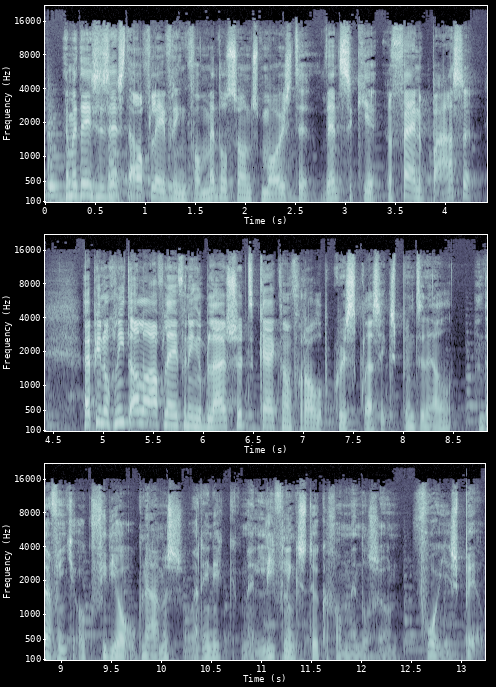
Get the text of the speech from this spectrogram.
En met deze zesde aflevering van Mendelssohn's Mooiste wens ik je een fijne Pasen. Heb je nog niet alle afleveringen beluisterd? Kijk dan vooral op chrisclassics.nl. En daar vind je ook video-opnames waarin ik mijn lievelingsstukken van Mendelssohn voor je speel.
